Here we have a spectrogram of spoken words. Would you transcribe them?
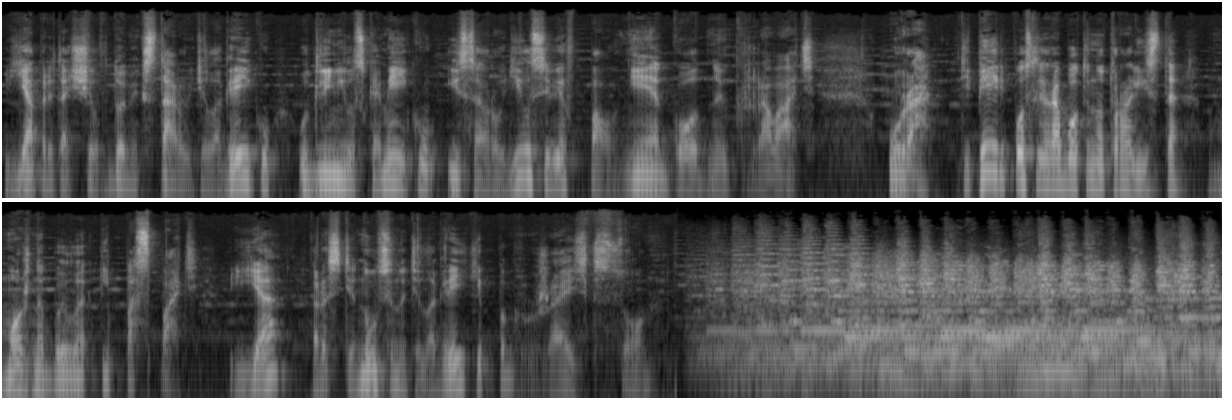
Я притащил в домик старую телогрейку, удлинил скамейку и соорудил себе вполне годную кровать. Ура! Теперь после работы натуралиста можно было и поспать. Я растянулся на телогрейке, погружаясь в сон. В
